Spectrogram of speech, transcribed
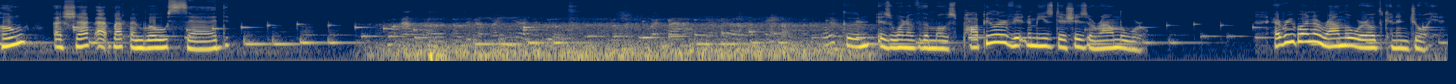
Hung, a chef at Wrap and Roll, said, kun is one of the most popular Vietnamese dishes around the world. Everyone around the world can enjoy it.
